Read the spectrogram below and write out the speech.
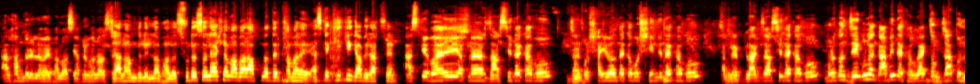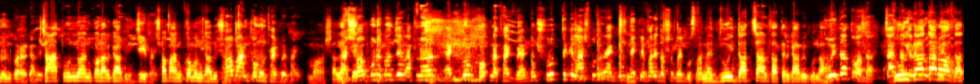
আলহামদুলিল্লাহ ভাই ভালো আছি। আপনি ভালো আছেন? আলহামদুলিল্লাহ ভালো। ছুটে চলে আসলাম আবার আপনাদের খামারে। আজকে কি কি গাবি রাখছেন? আজকে ভাই আপনার জার্সি দেখাবো তারপর সাইওয়াল দেখাবো সিন্ধি দেখাবো আপনার ব্ল্যাক জার্সি দেখাবো। মনে করেন যেগুলা গাবি দেখাবো একদম জাত উন্নয়ন করার গাবি। চাঁদ উন্নয়ন করার গাবি। জি ভাই। সব আনকমন গাবি সব আনকমন থাকবে ভাই। মাশাআল্লাহ। সব মনে করেন যে আপনার একদম বকনা থাকবে একদম শুরু থেকে লাস্ট পর্যন্ত একদম দেখলে পারে দর্শক ভাই বুঝতে মানে দুই দাঁত চার দাঁতের গাবি গুলা দুই দাঁত অদাঁত দুই দাঁত আর গাভী দাঁত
